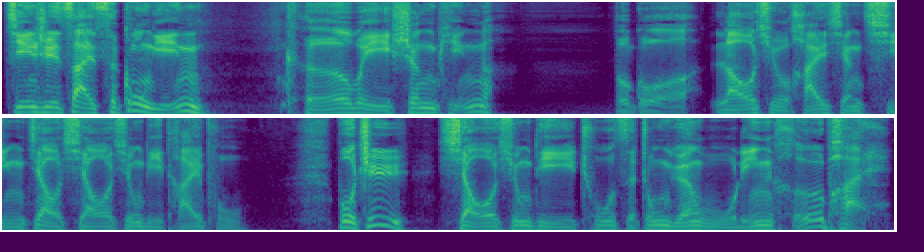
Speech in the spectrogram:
今日在此共饮，可谓生平啊！不过老朽还想请教小兄弟台谱，不知小兄弟出自中原武林何派，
